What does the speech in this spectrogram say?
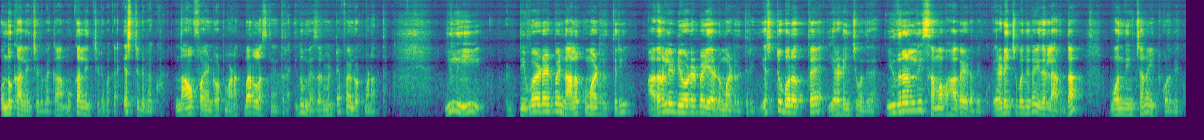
ಒಂದು ಕಾಲು ಇಂಚ್ ಇಡಬೇಕಾ, ಮುಕ್ಕಾಲು ಇಂಚ್ ಇಡಬೇಕಾ, ಎಷ್ಟು ಇಡಬೇಕು? ನಾವು ಫೈಂಡ್ ಔಟ್ ಮಾಡೋಕ್ಕೆ ಬರಲ್ಲ ಸ್ನೇಹಿತರೆ. ಇದು ಮೆಜರ್ಮೆಂಟೇ ಫೈಂಡ್ ಔಟ್ ಮಾಡುತ್ತೆ. ಇಲ್ಲಿ ಡಿವೈಡೆಡ್ ಬೈ ನಾಲ್ಕು ಮಾಡಿರ್ತೀರಿ, ಅದರಲ್ಲಿ ಡಿವೈಡೆಡ್ ಬೈ ಎರಡು ಮಾಡಿರ್ತೀರಿ. ಎಷ್ಟು ಬರುತ್ತೆ? ಎರಡು ಇಂಚು ಬಂದಿದೆ. ಇದರಲ್ಲಿ ಸಮಭಾಗ ಇಡಬೇಕು. ಎರಡು ಇಂಚು ಬಂದಿದೆ, ಇದರಲ್ಲಿ ಅರ್ಧ, ಒಂದು ಇಂಚನ್ನು ಇಟ್ಕೊಳ್ಬೇಕು.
